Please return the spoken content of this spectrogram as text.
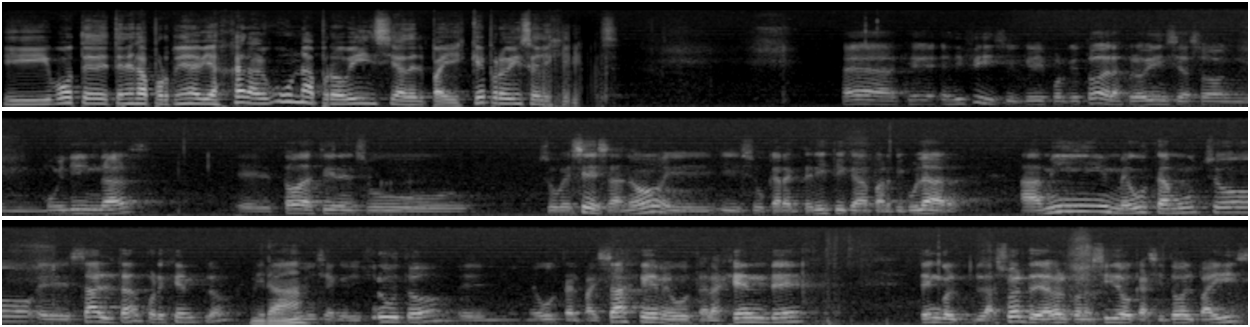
y vos te, tenés la oportunidad de viajar a alguna provincia del país, ¿qué provincia elegirías? Ah, es difícil, porque todas las provincias son muy lindas, eh, todas tienen su, su belleza ¿no? y, su característica particular. A mí me gusta mucho eh, Salta, por ejemplo, una provincia que disfruto, eh, me gusta el paisaje, me gusta la gente, tengo la suerte de haber conocido casi todo el país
